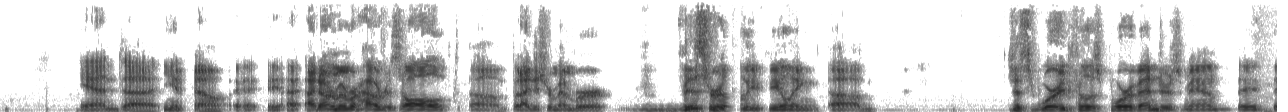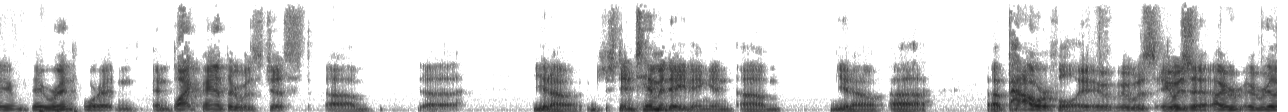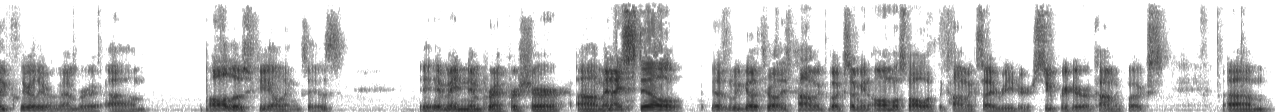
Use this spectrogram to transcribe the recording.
and uh, you know, I, I don't remember how it resolved, um, but I just remember viscerally feeling um, just worried for those poor Avengers, man. They they they were in for it, and and Black Panther was just um, uh, you know just intimidating and um, you know. Uh, uh, powerful. It, it was. It was. A, I, I really clearly remember um, all those feelings. It was. It, it made an imprint for sure. Um, and I still, as we go through all these comic books, I mean, almost all of the comics I read are superhero comic books. Um,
